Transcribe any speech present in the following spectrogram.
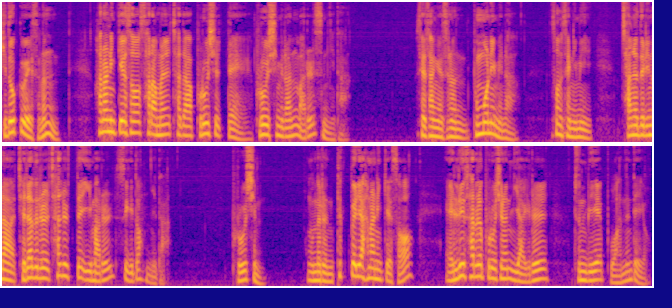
기독교에서는 하나님께서 사람을 찾아 부르실 때 부르심이라는 말을 씁니다. 세상에서는 부모님이나 선생님이 자녀들이나 제자들을 찾을 때 이 말을 쓰기도 합니다. 부르심. 오늘은 특별히 하나님께서 엘리사를 부르시는 이야기를 준비해 보았는데요.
